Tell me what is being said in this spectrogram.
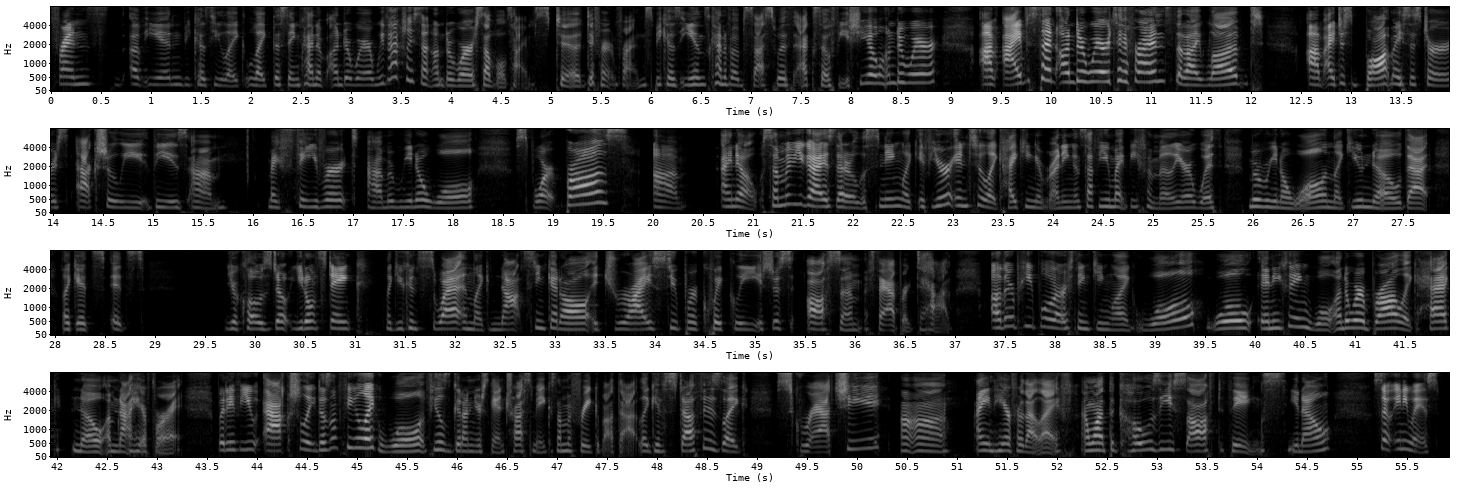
friends of Ian because he like liked the same kind of underwear. We've actually sent underwear several times to different friends because Ian's kind of obsessed with ExOfficio underwear. Um, I've sent underwear to friends that I loved. Um, I just bought my sisters actually these um my favorite uh, merino wool sport bras. Um, I know some of you guys that are listening, like if you're into like hiking and running and stuff, you might be familiar with merino wool and like you know that like it's it's your clothes don't you don't stink. Like you can sweat and like not stink at all. It dries super quickly. It's just awesome fabric to have. Other people are thinking like wool wool anything wool underwear bra like heck no i'm not here for it. But if you actually it doesn't feel like wool. It feels good on your skin. Trust me because i'm a freak about that. Like if stuff is like scratchy uh-uh i ain't here for that life. I want the cozy soft things you know? So anyways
